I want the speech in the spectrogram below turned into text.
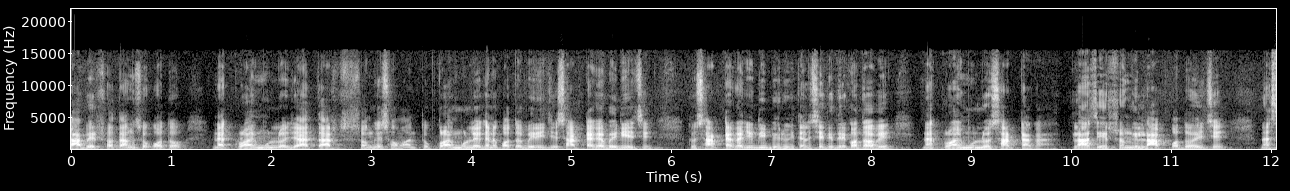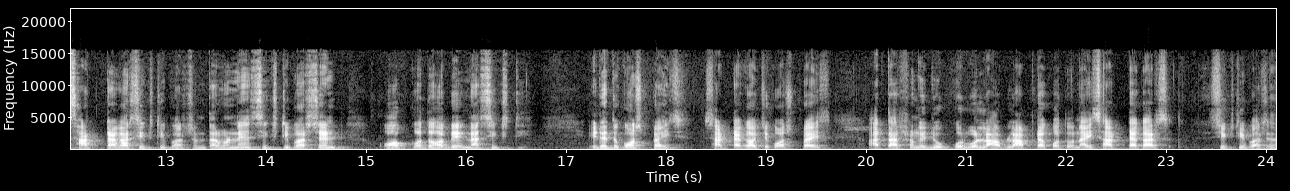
লাভের শতাংশ কত? না, ক্রয় মূল্য যা তার সঙ্গে সমান। তো ক্রয় মূল্য এখানে কত বেরিয়েছে? ষাট টাকা বেরিয়েছে। তো ষাট টাকা যদি বেরোয়, তাহলে সেক্ষেত্রে কত হবে? না, ক্রয় মূল্য ষাট টাকা। প্লাস এর সঙ্গে লাভ কত হয়েছে? না, ষাট টাকার সিক্সটি পার্সেন্ট। তার মানে সিক্সটি পার্সেন্ট অফ কত হবে? না, সিক্সটি। এটা তো কস্ট প্রাইস ষাট টাকা হচ্ছে কস্ট প্রাইস আর তার সঙ্গে যোগ করব লাভ। লাভটা কত? না, এই ষাট টাকার sixty percent.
